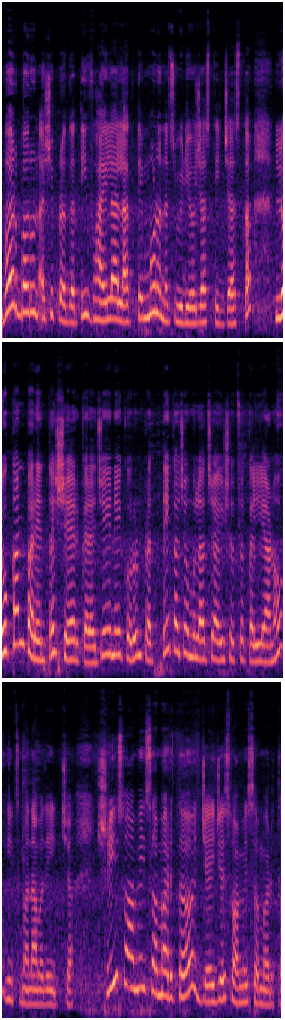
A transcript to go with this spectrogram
भरभरून अशी प्रगती व्हायला लागते. म्हणूनच व्हिडिओ जास्तीत जास्त लोकांपर्यंत शेअर करा. जेणेकरून प्रत्येकाच्या मुलाच्या आयुष्याचं कल्याण हो हीच मनामध्ये इच्छा. श्री स्वामी समर्थ. जय जय स्वामी समर्थ.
